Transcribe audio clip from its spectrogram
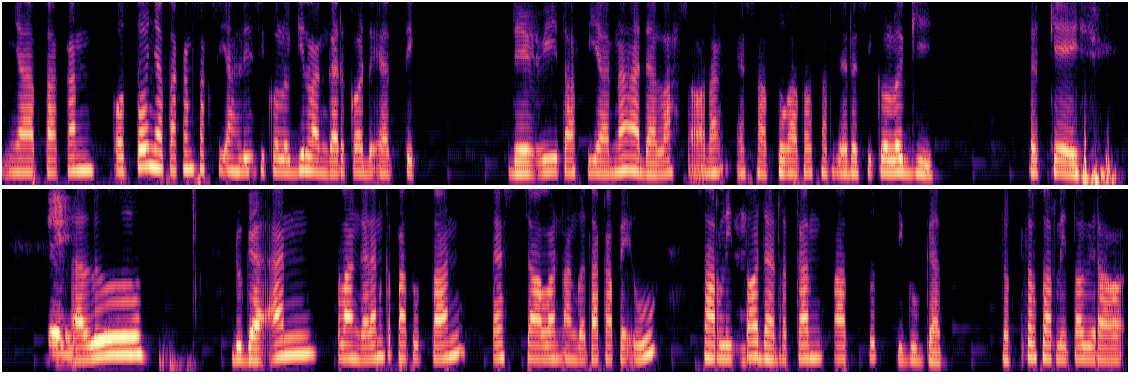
nyatakan Oto nyatakan saksi ahli psikologi langgar kode etik. Dewi Taviana adalah seorang S1 atau sarjana psikologi. Oke. Oke. Lalu dugaan pelanggaran kepatutan tes calon anggota KPU Sarlito dan rekan patut digugat. Dr. Sarlito Wira-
